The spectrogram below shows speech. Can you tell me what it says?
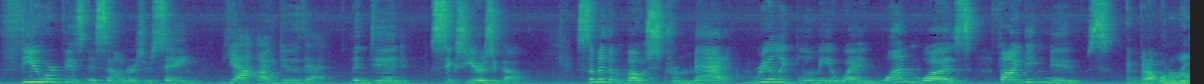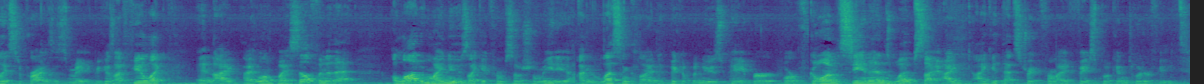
fewer business owners are saying, yeah, I do that, than did six years ago. Some of the most dramatic really blew me away. One was finding news. And that one really surprises me because I feel like, and I, I lump myself into that. A lot of my news I get from social media. I'm less inclined to pick up a newspaper or go on CNN's website. I, I get that straight from my Facebook and Twitter feeds.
